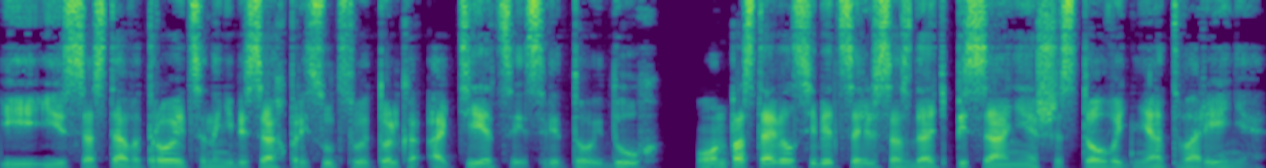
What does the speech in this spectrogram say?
и из состава Троицы на небесах присутствует только Отец и Святой Дух, он поставил себе цель создать Писание шестого дня творения.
